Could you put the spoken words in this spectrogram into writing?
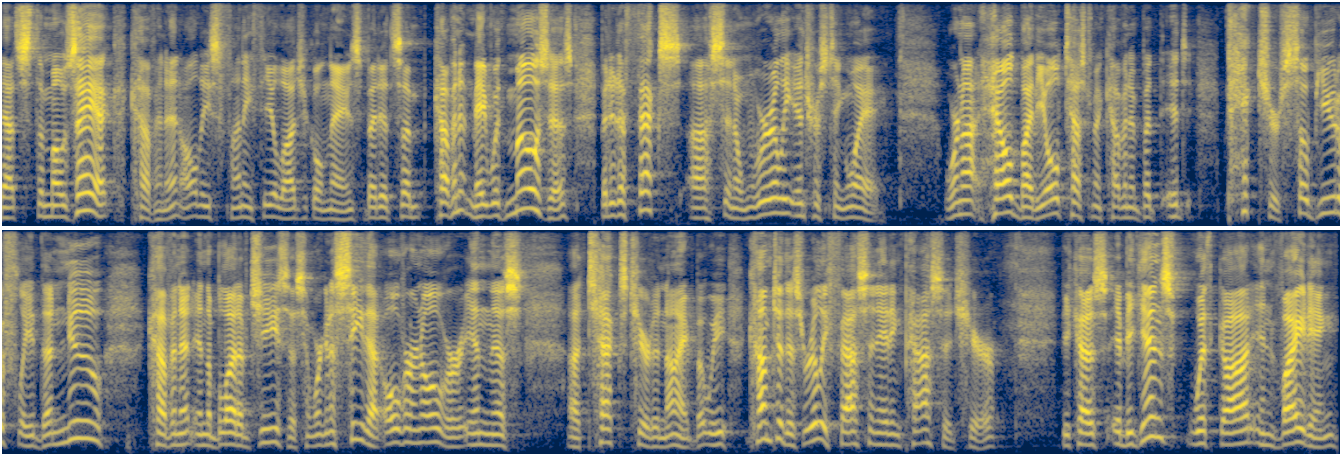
that's the Mosaic covenant, all these funny theological names, but it's a covenant made with Moses, but it affects us in a really interesting way. We're not held by the Old Testament covenant, but it pictures so beautifully the new covenant in the blood of Jesus. And we're going to see that over and over in this uh, text here tonight. But we come to this really fascinating passage here because it begins with God inviting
